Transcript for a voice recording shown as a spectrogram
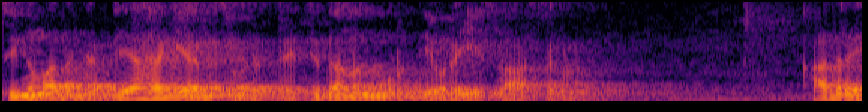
ಸಿನಿಮಾದ ಕಥೆಯ ಹಾಗೆ ಅನಿಸ್ಬಿಡುತ್ತೆ ಚಿದಾನಂದ ಮೂರ್ತಿಯವರ ಈ ಸಾಹಸಗಳು. ಆದರೆ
